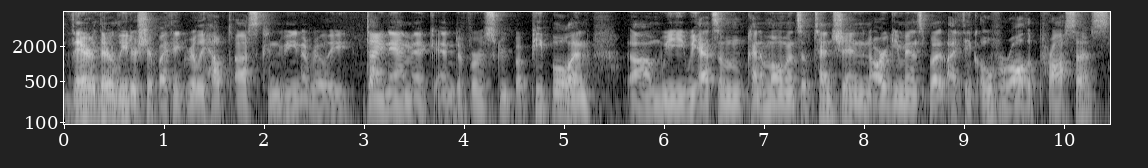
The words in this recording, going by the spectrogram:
their their leadership, I think, really helped us convene a really dynamic and diverse group of people, and um, we we had some kind of moments of tension and arguments, but I think overall the process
